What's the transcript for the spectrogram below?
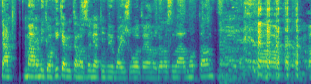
Tehát már amikor kikerültem a Szovjetunióba is volt olyan, hogy oroszul álmodtam. A,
